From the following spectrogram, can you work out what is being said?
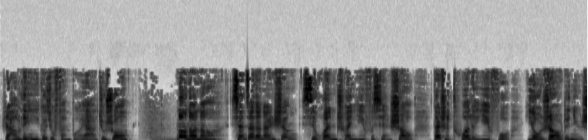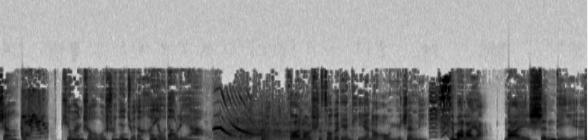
然后另一个就反驳呀，就说，no no no，现在的男生喜欢穿衣服显瘦，但是脱了衣服有肉的女生。听完之后，我瞬间觉得很有道理啊。早安，老师坐个电梯也能偶遇真理，喜马拉雅乃神地也呀。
